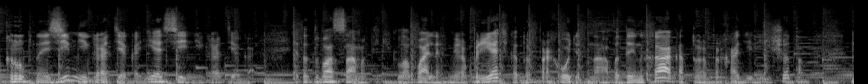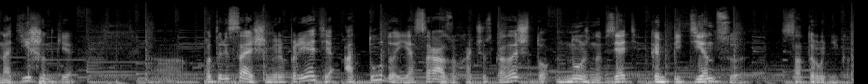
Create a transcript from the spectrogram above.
крупная зимняя игротека и осенняя игротека. Это два самых таких глобальных мероприятия, которые проходят на ВДНХ, которые проходили еще там на Тишинке. А, потрясающее мероприятие. Оттуда я сразу хочу сказать, что нужно взять компетенцию сотрудников,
